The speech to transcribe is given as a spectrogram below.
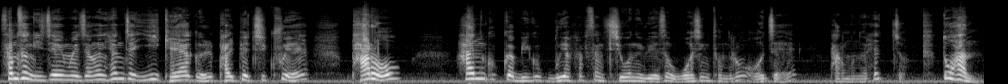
삼성 이재용 회장은 현재 이 계약을 발표 직후에 바로 한국과 미국 무협 협상 지원을 위해서 워싱턴으로 어제 방문을 했죠. 또한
